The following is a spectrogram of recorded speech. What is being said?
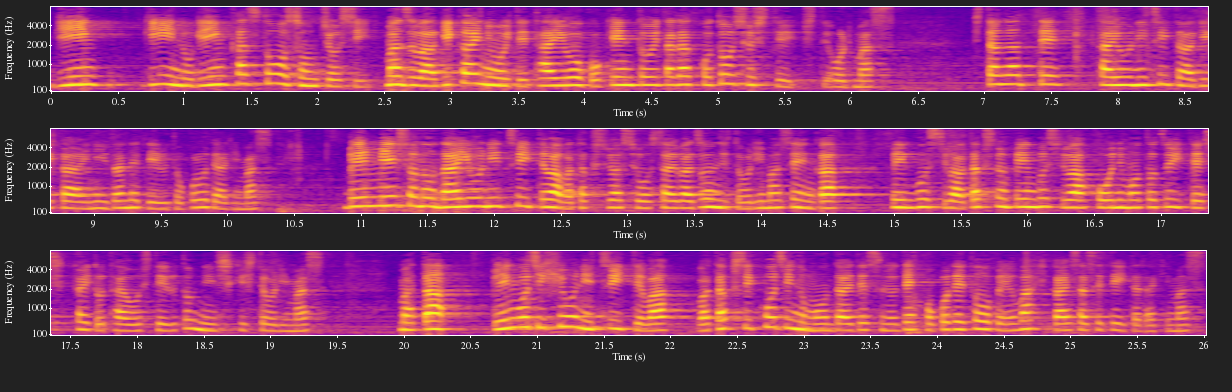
議員議員の議員活動を尊重し、まずは議会において対応をご検討いただくことを主してしております。したがって、対応については議会に委ねているところであります。弁明書の内容については、私は詳細は存じておりませんが、弁護士は、私の弁護士は法に基づいてしっかりと対応していると認識しております。また、弁護士費用については、私個人の問題ですので、ここで答弁は控えさせていただきます。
